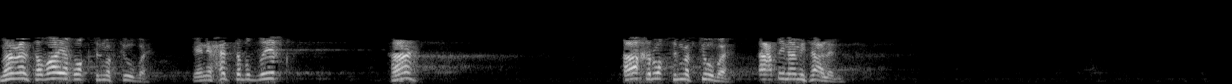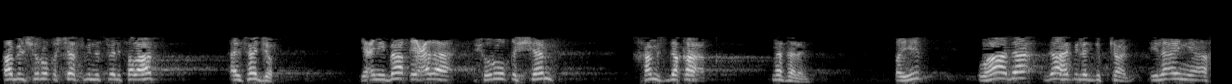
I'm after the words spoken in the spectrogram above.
ما معنى تضايق وقت المكتوبة. يعني أحس بالضيق ها؟ آخر وقت المكتوبة. أعطنا مثالا. قبل شروق الشمس بالنسبة لصلاة الفجر. يعني باقي على شروق الشمس خمس دقائق مثلا. طيب؟ وهذا ذاهب إلى الدكان. إلى أين يا أخ؟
